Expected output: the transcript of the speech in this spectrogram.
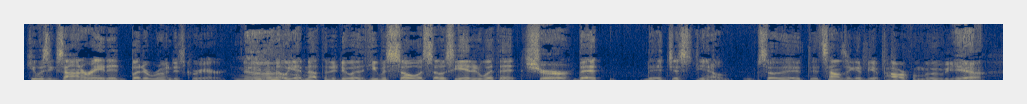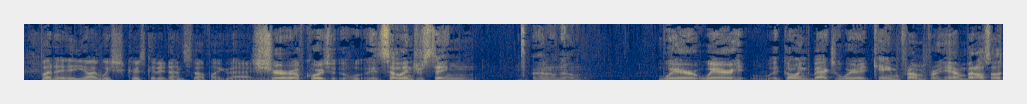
he was exonerated, but it ruined his career, No. even though he had nothing to do with it. He was so associated with it Sure. that it just you know so it, it sounds like it'd be a powerful movie you Yeah. know. but uh, you know i wish chris could have done stuff like that you know. Sure, of course. It's so interesting. I don't know. where where going back to where it came from for him, but also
